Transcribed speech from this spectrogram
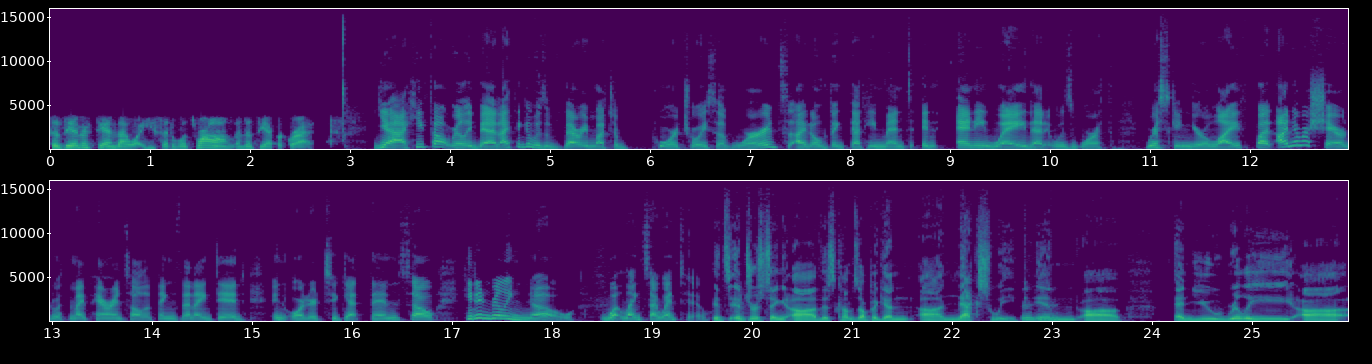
does he understand that what he said was wrong and does he have regrets? Yeah, he felt really bad. I think it was very much a poor choice of words. I don't think that he meant in any way that it was worth risking your life. But I never shared with my parents all the things that I did in order to get thin. So he didn't really know what lengths I went to. It's interesting. Uh, this comes up again uh, next week Mm-hmm. in, uh, and you really. Uh,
